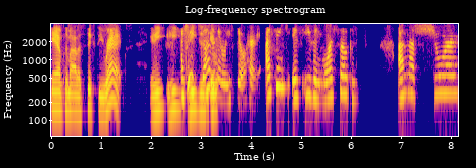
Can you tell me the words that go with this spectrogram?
scammed him out of sixty racks, and he he And he he's just gave, definitely still hurt. I think it's even more so because I'm not sure,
